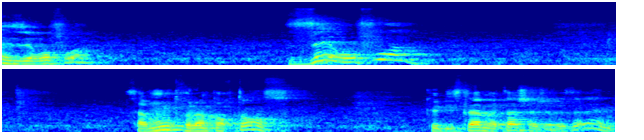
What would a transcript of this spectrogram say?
Zéro fois. Zéro fois. Ça montre l'importance que l'islam attache à Jérusalem.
